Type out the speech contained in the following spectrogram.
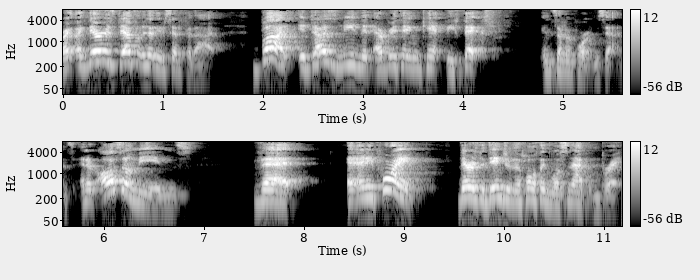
Right? Like there is definitely something said for that. But it does mean that everything can't be fixed in some important sense. And it also means that at any point, there's the danger the whole thing will snap and break.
